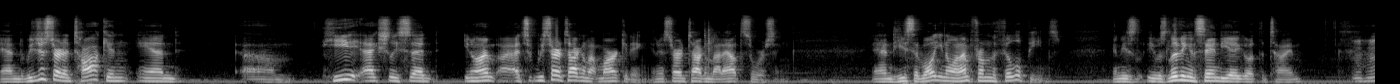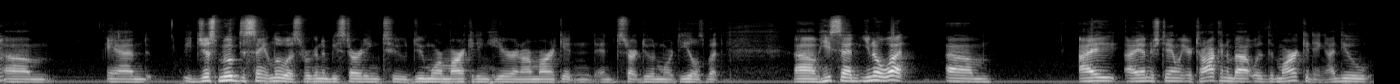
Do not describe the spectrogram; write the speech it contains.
And we just started talking, and um, he actually said, "You know, I'm." I, we started talking about marketing, and I started talking about outsourcing. And he said, "Well, you know what? I'm from the Philippines," and he's he was living in San Diego at the time, um, and he just moved to St. Louis. We're going to be starting to do more marketing here in our market and, and start doing more deals, but. Um, he said, "You know what? Um, I I understand what you're talking about with the marketing. I do.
